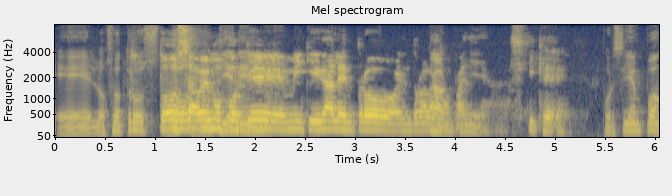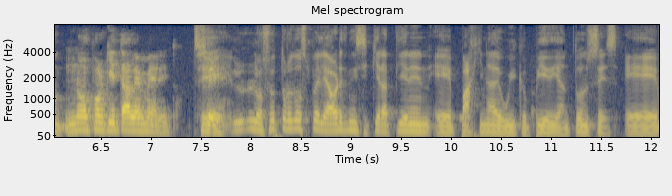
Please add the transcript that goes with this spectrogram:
eh, los otros... Todos sabemos por qué Mickey Gall entró, entró a la compañía, así que... Por 100 Punk. No por quitarle mérito. Sí, los otros dos peleadores ni siquiera tienen eh, página de Wikipedia, entonces, eh,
